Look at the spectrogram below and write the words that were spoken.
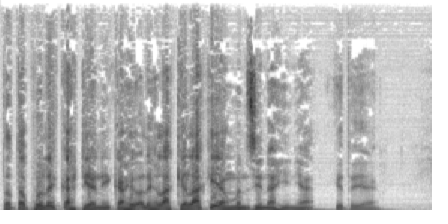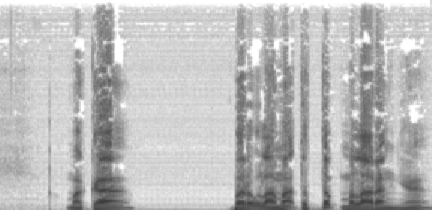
tetap bolehkah dia nikahi oleh laki-laki yang menzinahinya gitu ya. Maka para ulama tetap melarangnya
